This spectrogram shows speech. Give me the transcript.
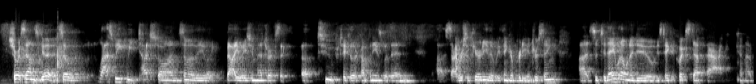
Sure, sounds good. So last week we touched on some of the like valuation metrics uh, two particular companies within uh, cybersecurity that we think are pretty interesting. Uh, so today, what I want to do is take a quick step back, kind of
